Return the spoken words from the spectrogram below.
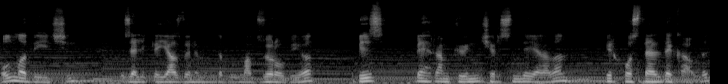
olmadığı için özellikle yaz döneminde bulmak zor oluyor. Biz Behram köyünün içerisinde yer alan bir hostelde kaldık.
